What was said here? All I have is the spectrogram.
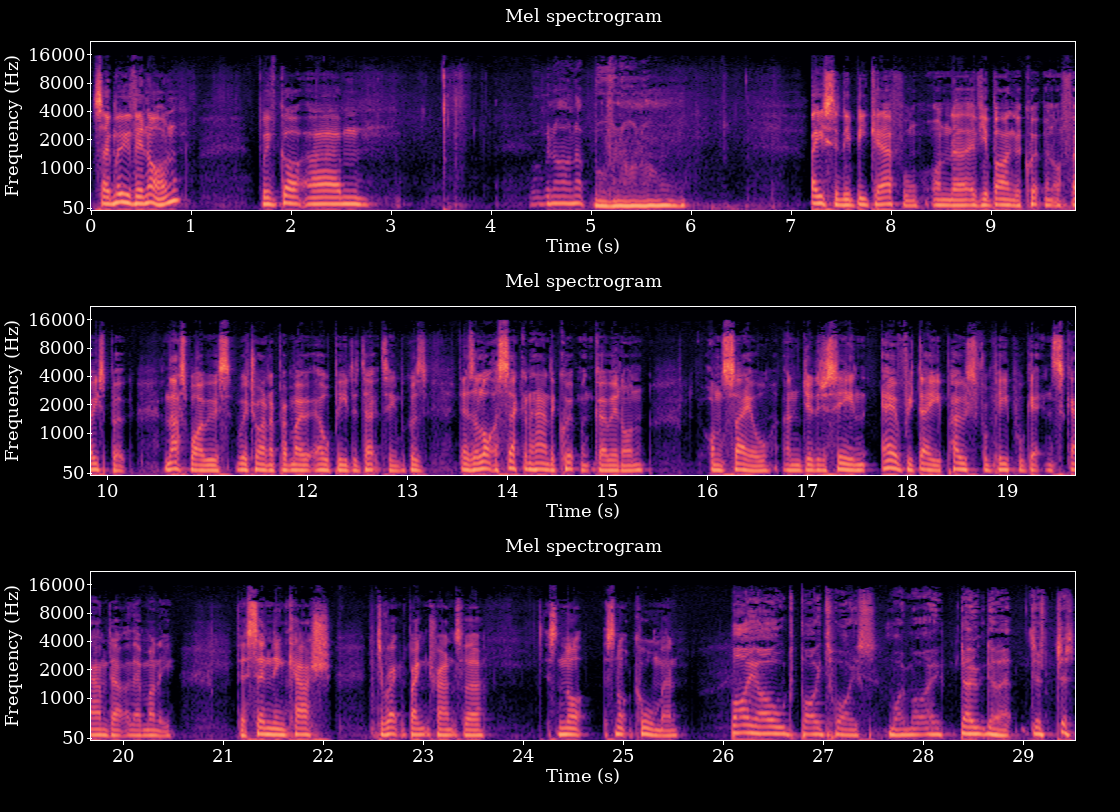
So moving on, we've got um, Moving on up, moving on on. Basically be careful on uh, if you're buying equipment off Facebook, and that's why we was, we're trying to promote LP detecting because there's a lot of second-hand equipment going on on sale, and you're just seeing every day posts from people getting scammed out of their money. They're sending cash, direct bank transfer. It's not it's not cool, man. Buy old, buy twice. My motto. Don't do it. Just, just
